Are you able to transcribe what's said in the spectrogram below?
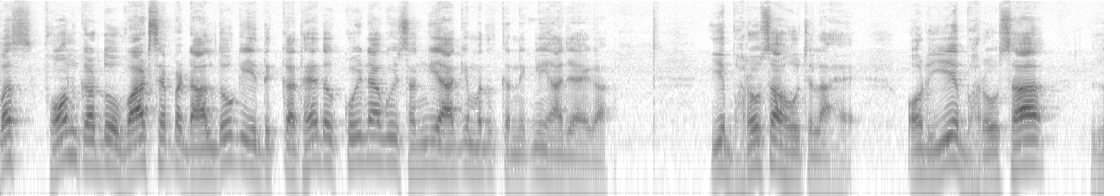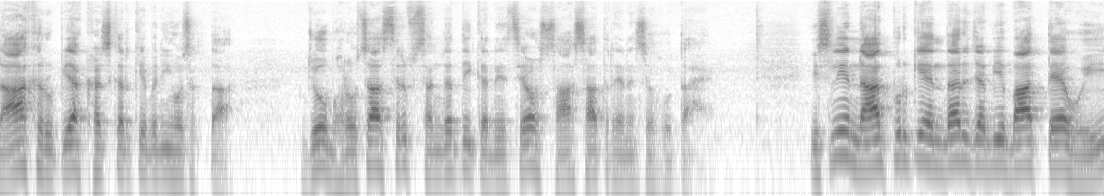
बस फ़ोन कर दो व्हाट्सएप पर डाल दो कि ये दिक्कत है तो कोई ना कोई संगी आके मदद करने के लिए आ जाएगा। ये भरोसा हो चला है और ये भरोसा लाख रुपया खर्च करके भी नहीं हो सकता। जो भरोसा सिर्फ़ संगति करने से और साथ साथ रहने से होता है। इसलिए नागपुर के अंदर जब ये बात तय हुई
